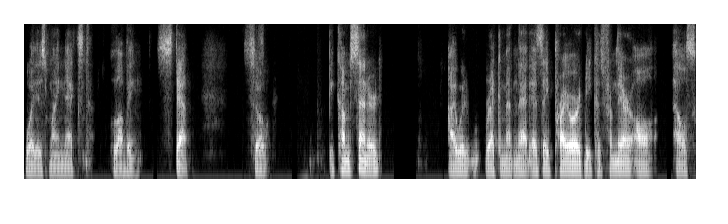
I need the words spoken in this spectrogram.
What is my next loving step? So become centered. I would recommend that as a priority because from there, all else,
